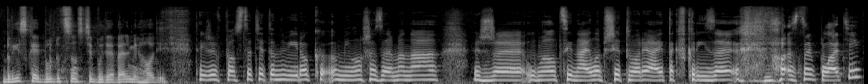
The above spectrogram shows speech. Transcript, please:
blízko blízkej budúcnosti bude veľmi hodiť. Takže v podstate ten výrok Miloša Zemana, že umelci najlepšie tvoria aj tak v kríze, vlastne platí.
